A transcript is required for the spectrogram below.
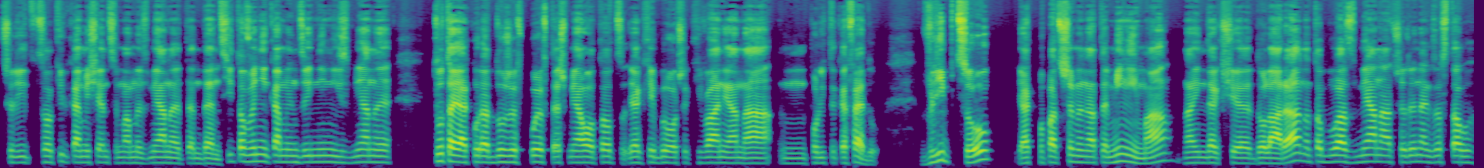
czyli co kilka miesięcy mamy zmianę tendencji. To wynika między innymi z zmiany Tutaj akurat duży wpływ też miało to, jakie były oczekiwania na mm, politykę Fedu. W lipcu jak popatrzymy na te minima na indeksie dolara, no to była zmiana, czy rynek został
